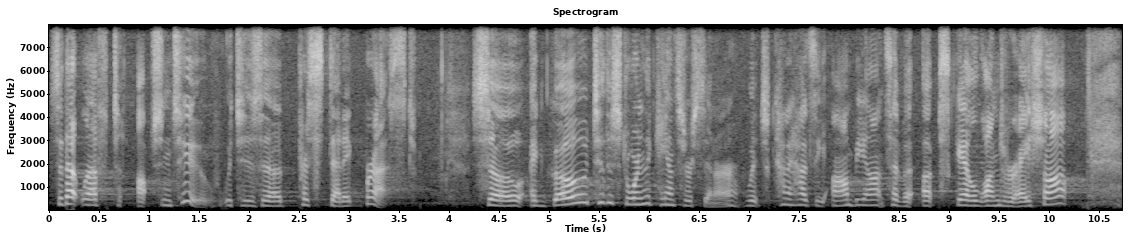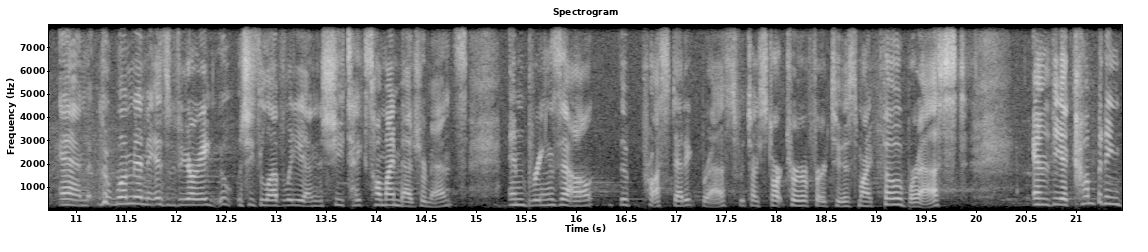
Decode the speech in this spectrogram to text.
So that left option two, which is a prosthetic breast. So I go to the store in the cancer center, which kind of has the ambiance of an upscale lingerie shop. And the woman is very, she's lovely, and she takes all my measurements and brings out the prosthetic breast, which I start to refer to as my faux breast, and the accompanying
